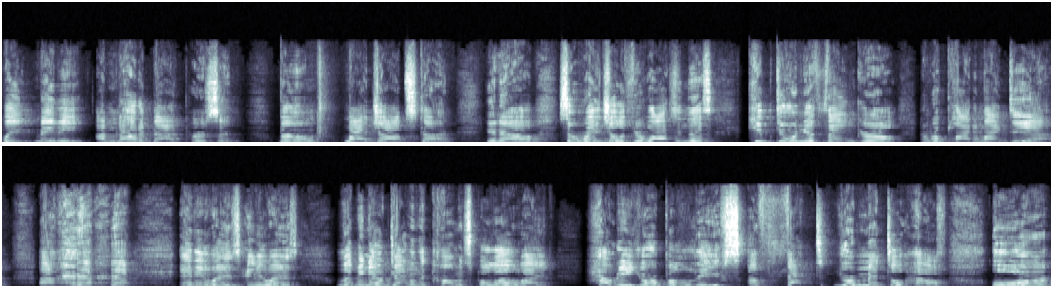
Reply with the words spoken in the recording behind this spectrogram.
wait, maybe I'm not a bad person. Boom, my job's done, you know? So Rachel, if you're watching this, keep doing your thing, girl, and reply to my DM. anyways, anyways, let me know down in the comments below, like, how do your beliefs affect your mental health? Or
